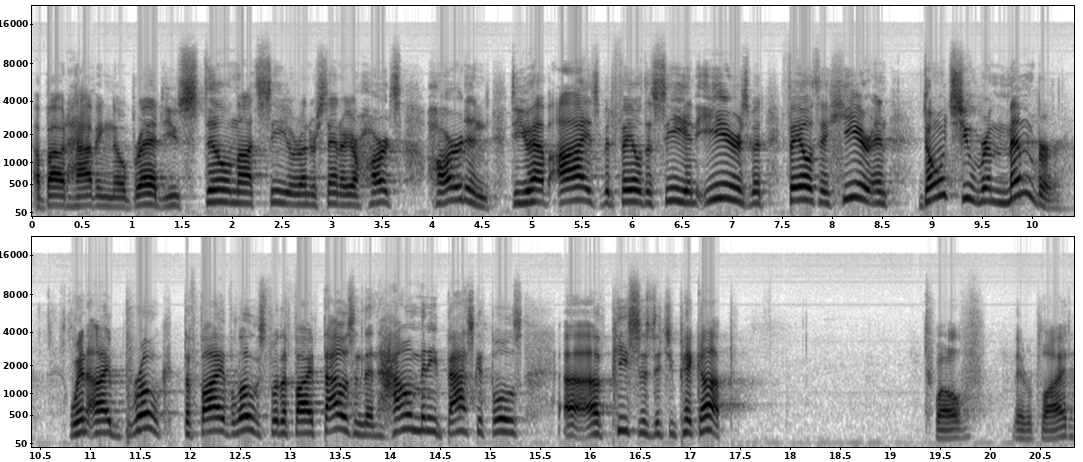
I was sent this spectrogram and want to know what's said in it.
about having no bread? Do you still not see or understand? Are your hearts hardened? Do you have eyes but fail to see and ears but fail to hear? And don't you remember when I broke the five loaves for the 5,000? Then how many basketfuls uh, of pieces did you pick up? Twelve, they replied.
